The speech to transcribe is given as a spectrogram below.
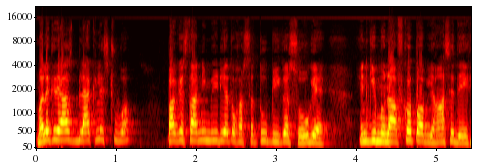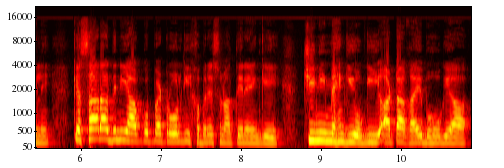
मलिक रियाज ब्लैक लिस्ट हुआ। पाकिस्तानी मीडिया तो हर सतू पीकर सो गए। इनकी मुनाफ्त तो आप यहाँ से देख लें कि सारा दिन ही आपको पेट्रोल की खबरें सुनाते रहेंगे। चीनी महँगी होगी, आटा गायब हो गया।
